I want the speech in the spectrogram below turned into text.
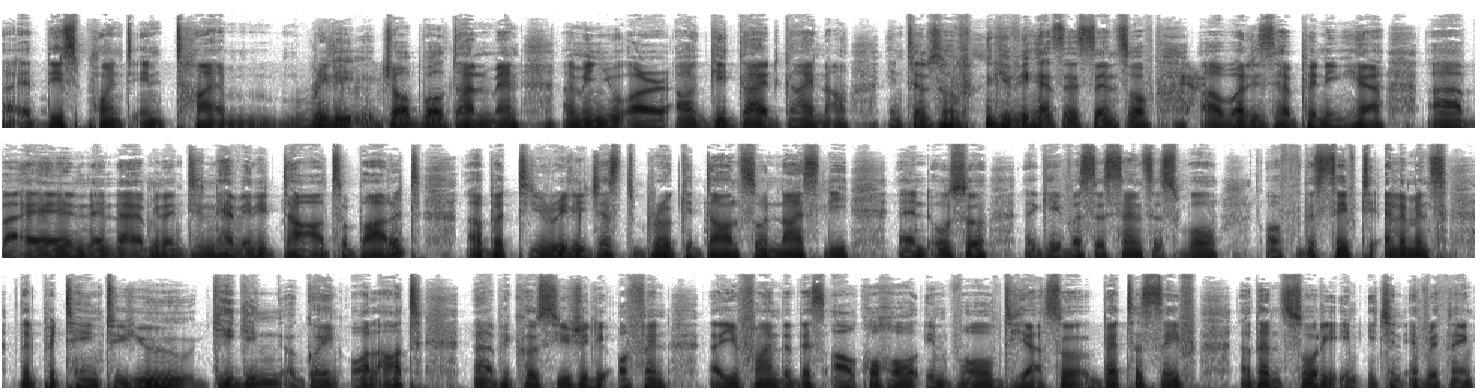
uh, at this point in time. Really, job well done, man. I mean, you are our gig guide guy now in terms of giving us a sense of uh, what is happening here. Uh, and, and I mean, I didn't have any doubt about it, uh, but you really just broke it down so nicely and also uh, gave us a sense as well of the safety elements that pertain to you gigging, uh, going all out, because usually often you find that there's alcohol involved here. So better safe than sorry in each and everything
